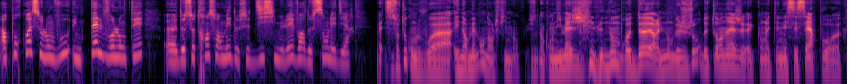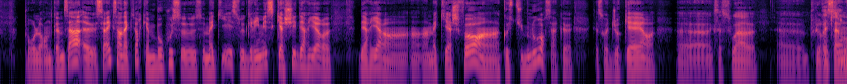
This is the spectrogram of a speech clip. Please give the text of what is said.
Alors pourquoi, selon vous, une telle volonté euh, de se transformer, de se dissimuler, voire de s'enlaidir Mais c'est surtout qu'on le voit énormément dans le film en plus. Donc on imagine le nombre d'heures et le nombre de jours de tournage qui ont été nécessaires pour, pour le rendre comme ça. Euh, c'est vrai que c'est un acteur qui aime beaucoup se, maquiller, se grimer, se cacher derrière, euh, derrière un, maquillage fort, un costume lourd. C'est-à-dire que, que ce soit Joker, euh, que ce soit euh, plus récemment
